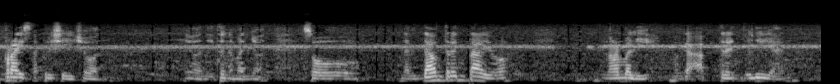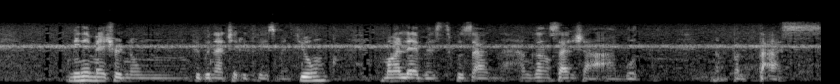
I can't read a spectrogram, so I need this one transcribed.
price appreciation. Yun, ito naman yun. So, nag-downtrend tayo, normally, mag-uptrend uli yan. Mini-measure nung Fibonacci retracement, yung mga levels kung saan, hanggang saan siya aabot ng pagtaas.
